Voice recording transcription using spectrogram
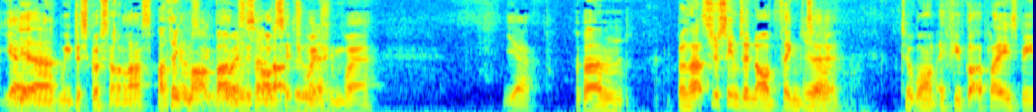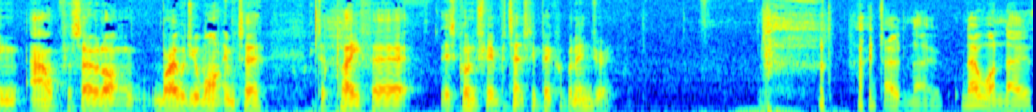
yeah, Yeah. we discussed it on the last. I think. Mark There Bowen was an said odd that, didn't situation where yeah, um, but that just seems an odd thing Yeah. to to want. If you've got a player who's been out for so long, why would you want him to to play for this country and potentially pick up an injury? I don't know. No one knows.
